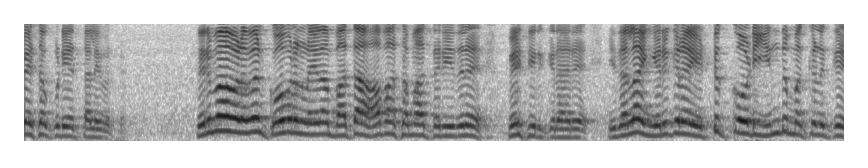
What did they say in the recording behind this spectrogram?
பேசக்கூடிய தலைவர்கள். திருமாவளவன் கோபுரங்களை எல்லாம் பார்த்தா ஆபாசமாக தெரியுதுன்னு பேசியிருக்கிறாரு. இதெல்லாம் இங்கே இருக்கிற எட்டு கோடி இந்து மக்களுக்கு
